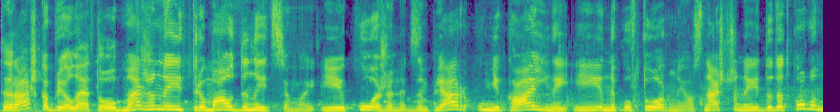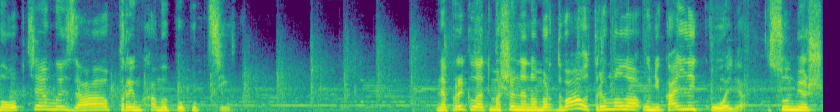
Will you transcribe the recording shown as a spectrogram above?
Тираж кабріолету обмежений трьома одиницями, і кожен екземпляр унікальний і неповторний, оснащений додатковими опціями за примхами покупців. Наприклад, машина номер 2 отримала унікальний колір суміш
